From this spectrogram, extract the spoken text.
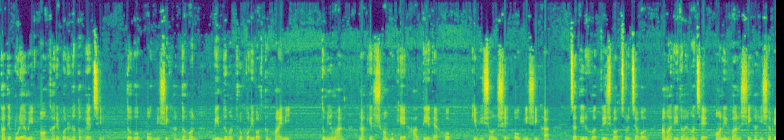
তাতে পুড়ে আমি অঙ্গারে পরিণত হয়েছি। তবু অগ্নিশিখার দহন বিন্দুমাত্র পরিবর্তন হয়নি। তুমি আমার নাকের সম্মুখে হাত দিয়ে দেখো কি ভীষণ সে অগ্নিশিখা, যা দীর্ঘ ত্রিশ বছর যাবৎ আমার হৃদয় মাঝে অনির্বাণ শিখা হিসাবে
